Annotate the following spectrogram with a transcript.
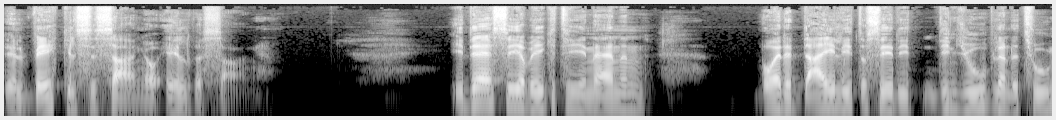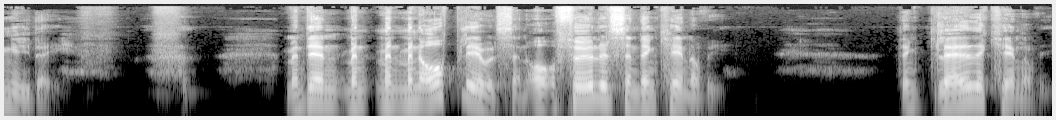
del vækkelsesange og ældre sange. I dag siger vi ikke til hinanden, hvor er det dejligt at se din, din jublende tunge i dag. Men, den, men, men, men oplevelsen og følelsen, den kender vi. Den glæde kender vi.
